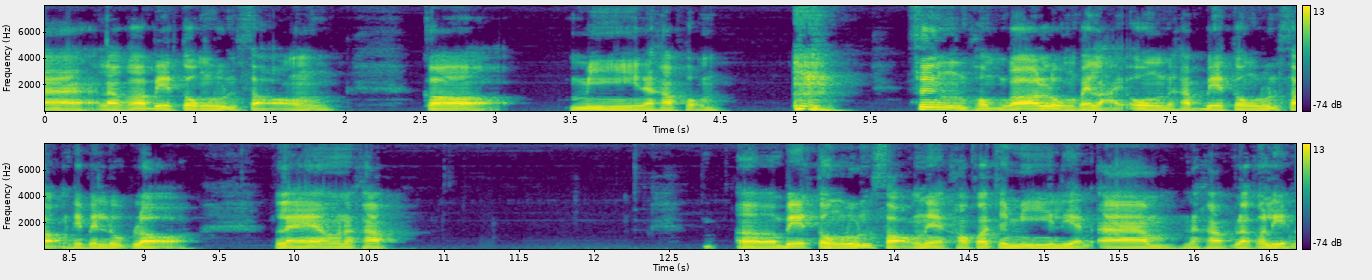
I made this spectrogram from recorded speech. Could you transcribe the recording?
05 แล้วก็เบตงรุ่น 2 ก็มีนะครับผม ซึ่งผมก็ลงไปหลายองค์นะครับ เบตงรุ่น 2 ที่เป็นรูปหล่อแล้วนะครับเออเบตงรุ่น 2 เนี่ยเขาก็จะมีเหรียญอาร์มนะครับ แล้วก็เหรียญ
